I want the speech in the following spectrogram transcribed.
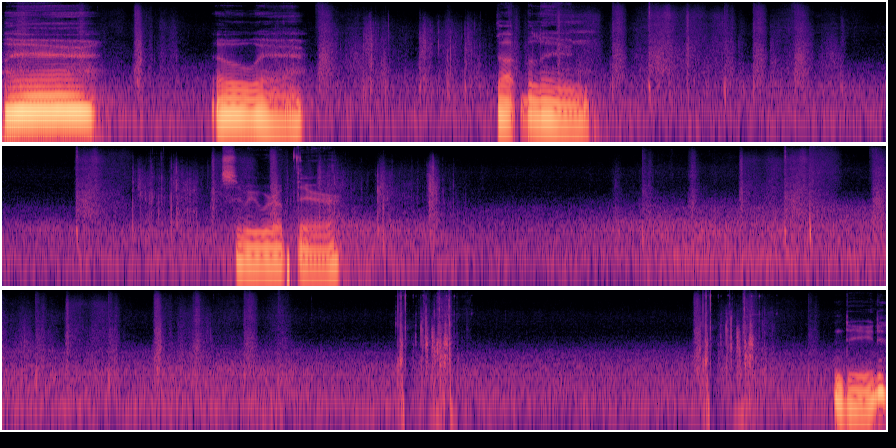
Where? Oh, where? That balloon. So we were up there. Indeed.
